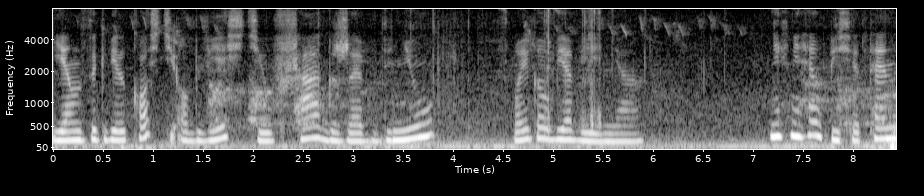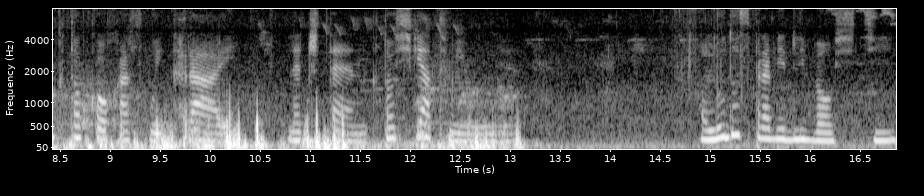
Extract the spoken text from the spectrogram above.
Język wielkości obwieścił wszakże w dniu swojego objawienia. Niech nie chełpi się ten, kto kocha swój kraj, lecz ten, kto świat miłuje. O ludu sprawiedliwości,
